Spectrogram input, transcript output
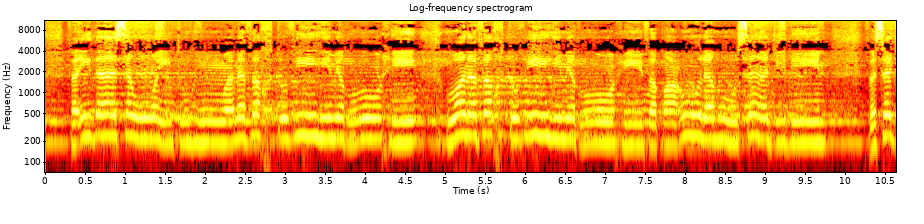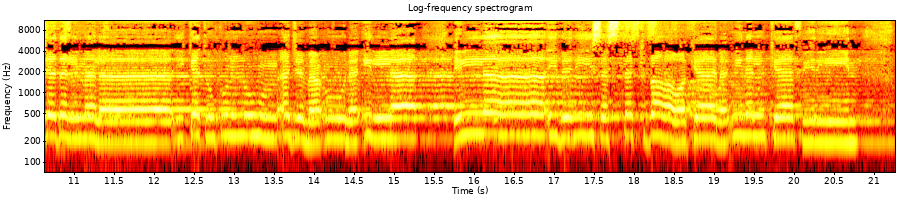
فإذا سويته ونفخت فيه من روحي ونفخت فيه من روحي فقعوا له ساجدين. فسجد الملائكة كلهم أجمعون إلا إلا إبليس استكبر وكان من الكافرين.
